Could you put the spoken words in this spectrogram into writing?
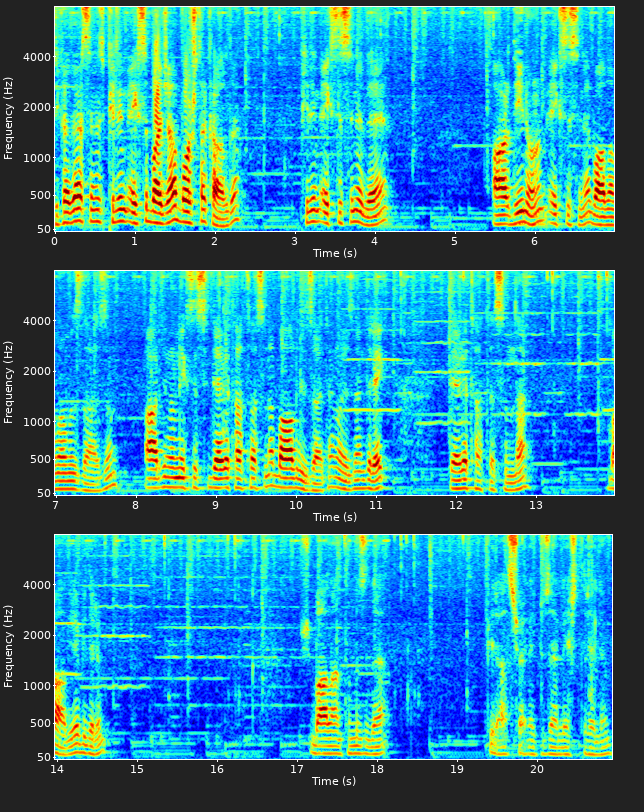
Dikkat ederseniz pilin eksi bacağı boşta kaldı. Pilin eksisini de Arduino'nun eksisine bağlamamız lazım. Arduino'nun eksisi devre tahtasına bağlı zaten. O yüzden direkt devre tahtasından bağlayabilirim. Şu bağlantımızı da biraz şöyle güzelleştirelim.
